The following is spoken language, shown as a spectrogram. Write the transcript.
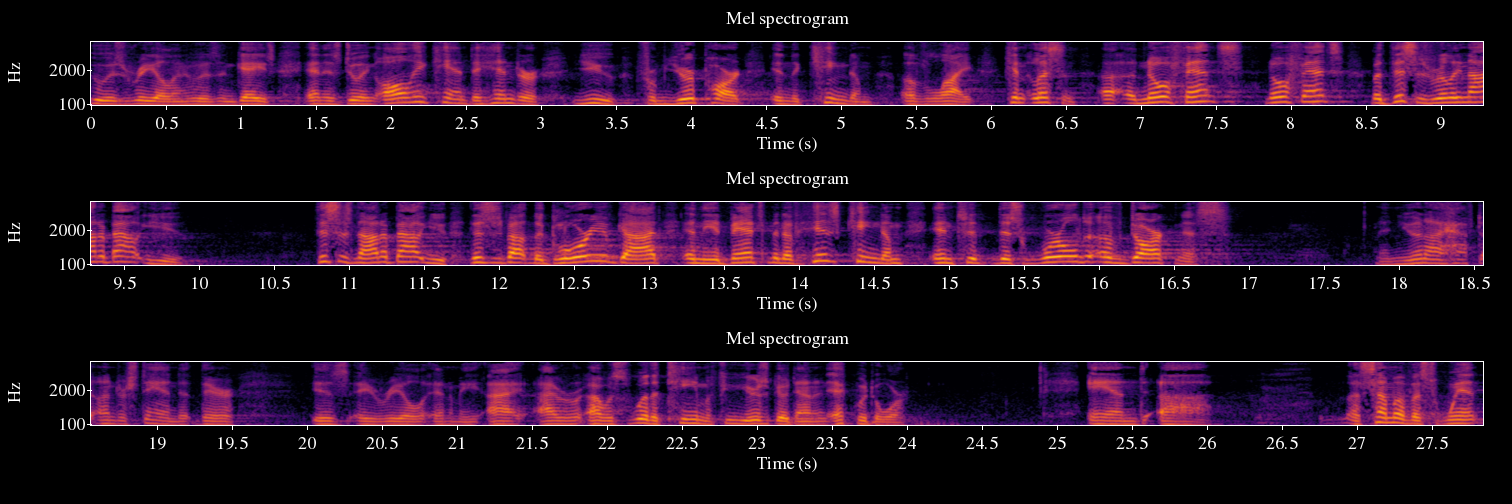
who is real and who is engaged and is doing all he can to hinder you from your part in the kingdom of light. Can, listen, uh, uh, no offense, no offense, but this is really not about you. This is not about you. This is about the glory of God and the advancement of his kingdom into this world of darkness. And you and I have to understand that there is a real enemy. I, I, I was with a team a few years ago down in Ecuador, and uh, uh, some of us went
